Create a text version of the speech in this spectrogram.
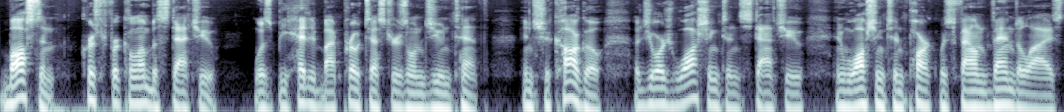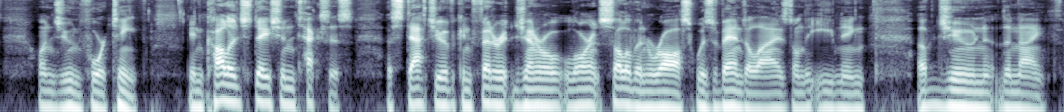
Boston, Christopher Columbus statue was beheaded by protesters on June 10th. In Chicago, a George Washington statue in Washington Park was found vandalized on June 14th. In College Station, Texas, a statue of Confederate General Lawrence Sullivan Ross was vandalized on the evening of June the 9th.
